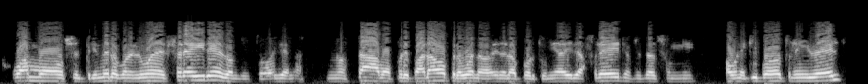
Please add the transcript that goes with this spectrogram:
Jugamos el primero con el 9 de Freire, donde todavía no, estábamos preparados, pero bueno, era la oportunidad de ir a Freire, enfrentarse a un equipo de otro nivel.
